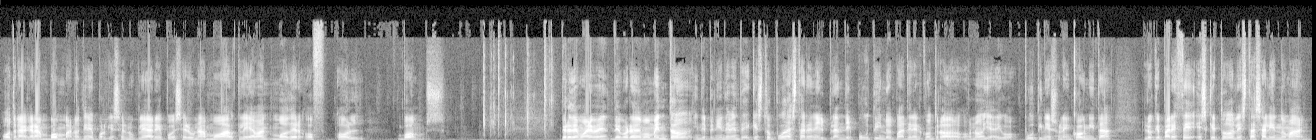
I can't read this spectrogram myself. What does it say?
otra gran bomba. No tiene por qué ser nuclear, ¿eh? Puede ser una MOAB que le llaman Mother of All Bombs. Pero de, momento, independientemente de que esto pueda estar en el plan de Putin, lo pueda tener controlado o no, ya digo, Putin es una incógnita, lo que parece es que todo le está saliendo mal.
